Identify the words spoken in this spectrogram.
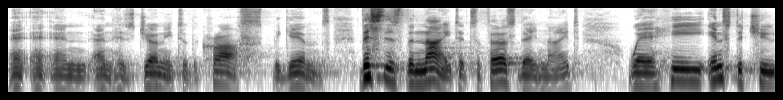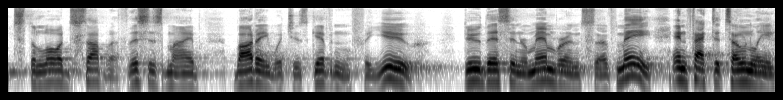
and, and, his journey to the cross begins. This is the night, it's a Thursday night, where he institutes the Lord's Supper. This is my body which is given for you. Do this in remembrance of me. In fact, it's only,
